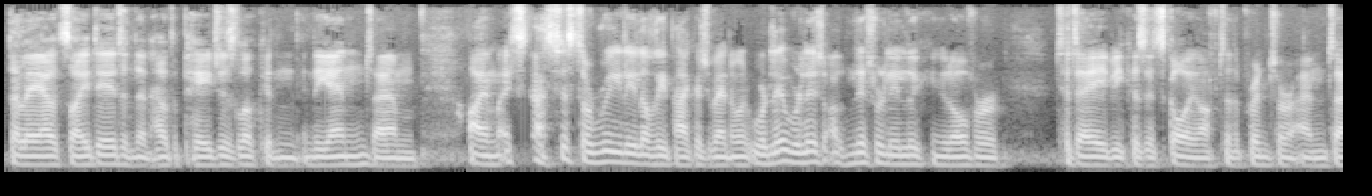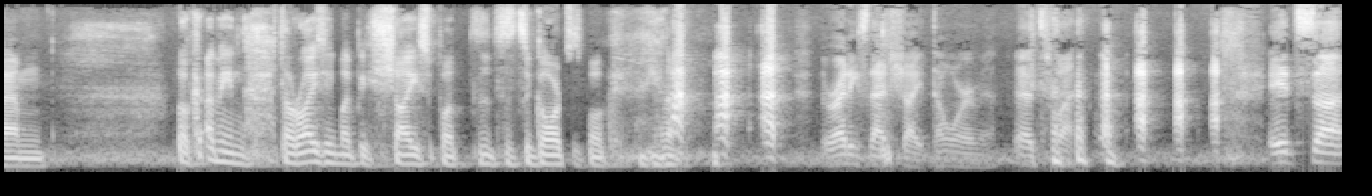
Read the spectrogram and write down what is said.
the layouts I did and then how the pages look in, in the end. Um, I'm it's, it's just a really lovely package, man. We're, we're, we're lit, I'm literally looking it over today because it's going off to the printer and. Um, Look, I mean, the writing might be shite, but it's a gorgeous book. You know? the writing's not shite. Don't worry, man. That's fine. it's uh,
